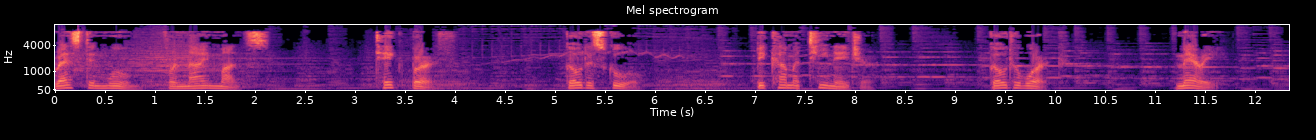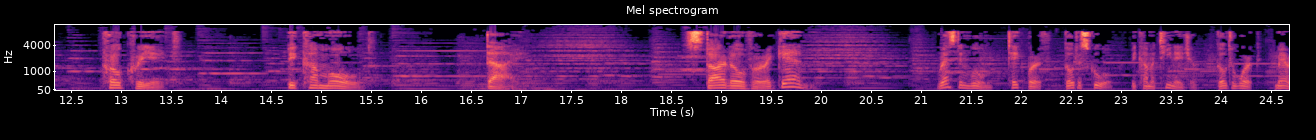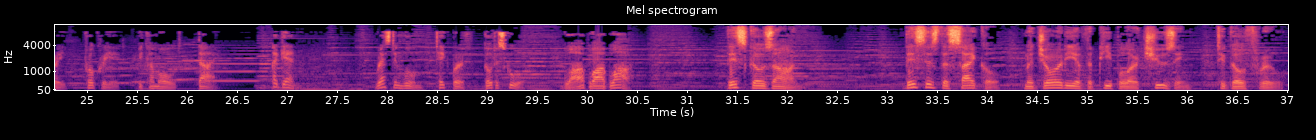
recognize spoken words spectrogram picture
Rest in womb for nine months. Take birth. Go to school. Become a teenager. Go to work. Marry. Procreate. Become old. Die. Start over again. Rest in womb, take birth, go to school, become a teenager, go to work, marry, procreate, become old, die. Again. Rest in womb, take birth, go to school, blah blah blah. This goes on. This is the cycle majority of the people are choosing to go through.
